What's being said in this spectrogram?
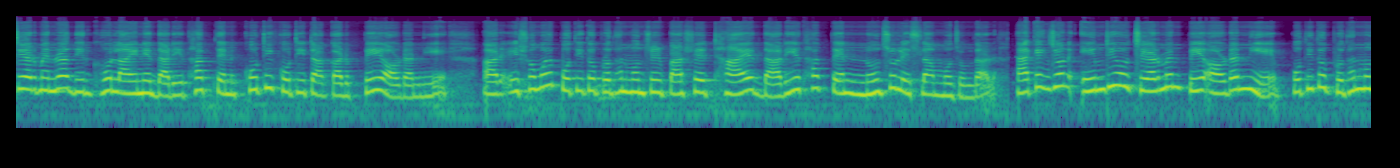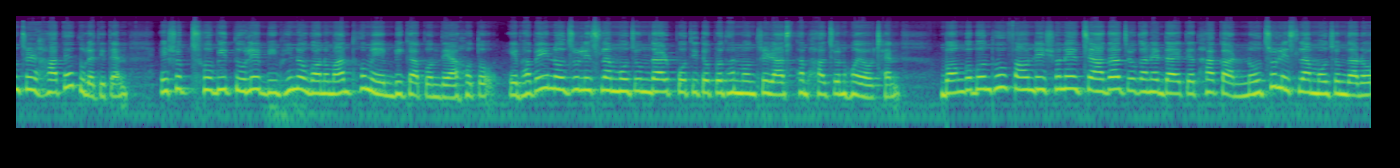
চেয়ারম্যানরা দীর্ঘ লাইনে দাঁড়িয়ে থাকতেন কোটি কোটি টাকার পে অর্ডার নিয়ে। আর এই সময় পতিত প্রধানমন্ত্রীর পাশে ঠায় দাঁড়িয়ে থাকতেন নজরুল ইসলাম মজুমদার। এক একজন এমডি ও চেয়ারম্যান পে অর্ডার নিয়ে পতিত প্রধানমন্ত্রীর হাতে তুলে দিতেন। এসব ছবি তুলে বিভিন্ন গণমাধ্যমে বিজ্ঞাপন দেয়া হতো। এভাবেই নজরুল ইসলাম মজুমদার পতিত প্রধানমন্ত্রীর আস্থা ভাজন হয়ে ওঠেন। বঙ্গবন্ধু ফাউন্ডেশনে চাঁদা যোগানের দায়িত্বে থাকা নজরুল ইসলাম মজুমদারও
